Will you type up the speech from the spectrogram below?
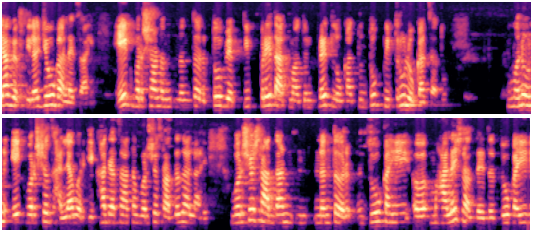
त्या व्यक्तीला जेव घालायचा आहे. एक वर्षानंतर तो व्यक्ती प्रेत आत्मातून प्रेत लोकातून तो पितृलोकात जातो. म्हणून एक वर्ष झाल्यावर एखाद्याचा आता वर्ष श्राद्ध झालं आहे. वर्ष श्राद्धानंतर जो काही महालय श्राद्ध येतं जो काही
